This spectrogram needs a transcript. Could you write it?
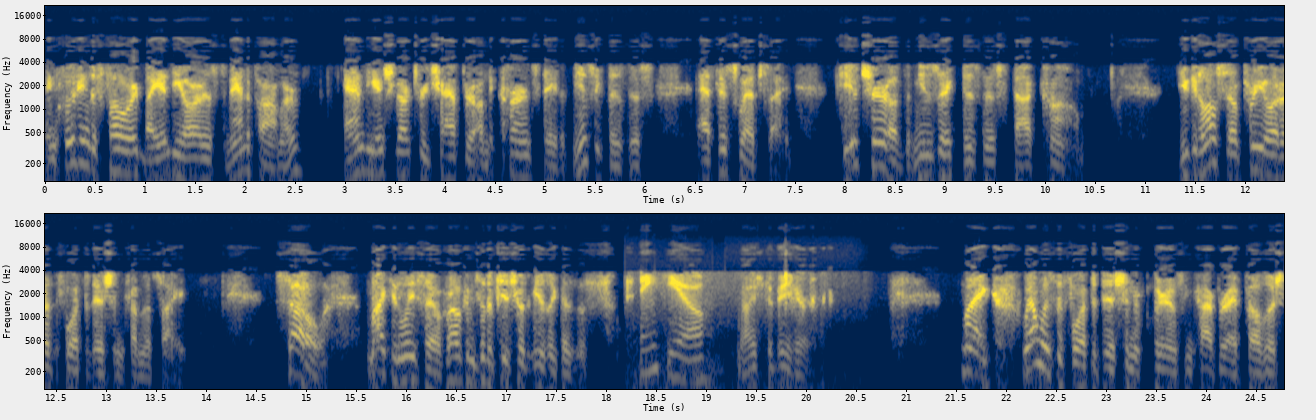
including the foreword by indie artist Amanda Palmer and the introductory chapter on the current state of music business at this website, futureofthemusicbusiness.com. You can also pre-order the fourth edition from the site. So, Mike and Lisa, welcome to the future of the music business. Thank you. Nice to be here. Mike, when was the fourth edition of Clearance and Copyright published,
